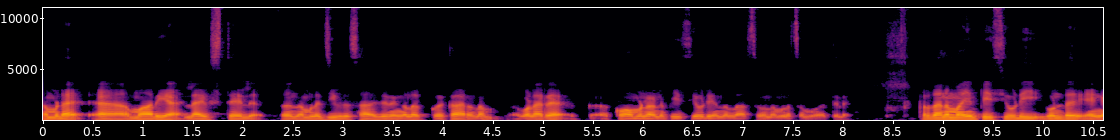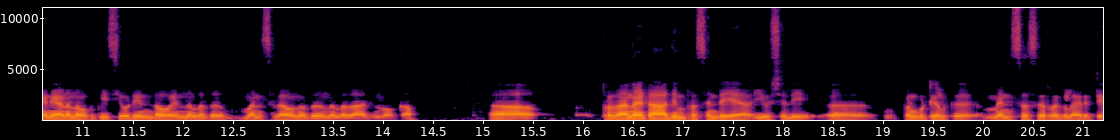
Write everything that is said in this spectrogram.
നമ്മുടെ മാറിയ ലൈഫ് സ്റ്റൈൽ നമ്മളെ ജീവിത സാഹചര്യങ്ങളൊക്കെ കാരണം വളരെ കോമൺ ആണ് പി സി ഒ ഡി എന്നുള്ള അസുഖം നമ്മുടെ സമൂഹത്തിൽ പ്രധാനമായും പി സി ഒ ഡി കൊണ്ട് എങ്ങനെയാണ് നമുക്ക് പി സി ഒ ഡി ഉണ്ടോ എന്നുള്ളത് മനസ്സിലാവുന്നത് എന്നുള്ളത് ആദ്യം നോക്കാം. പ്രധാനമായിട്ട് ആദ്യം പ്രസന്റ് ചെയ്യുക യൂഷ്വലി പെൺകുട്ടികൾക്ക് മെൻസസ് ഇറഗുലാരിറ്റി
